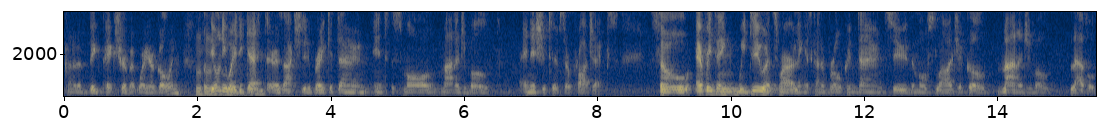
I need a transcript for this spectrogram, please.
kind of a big picture about where you're going, mm-hmm. but the only way to get there is actually to break it down into small, manageable initiatives or projects. So everything we do at Smartling is kind of broken down to the most logical, manageable level,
